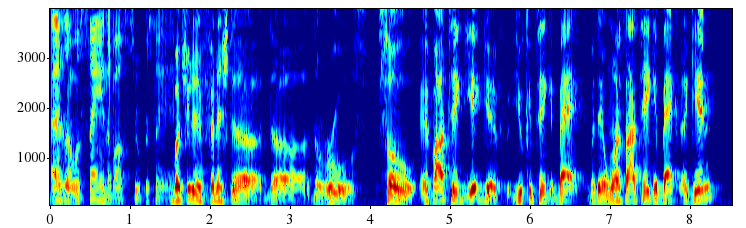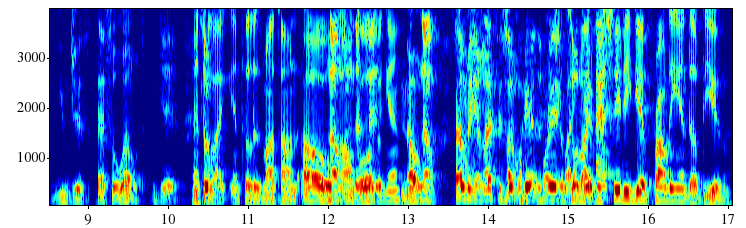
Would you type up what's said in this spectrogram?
as I was saying about Super Saiyan, But you didn't finish the the the rules. So if I take your gift, you can take it back. But then once I take it back again, you just SOL'd. yeah, And so, like until it's my time. Oh, No, I don't that's go it. up again. No, No. So, So- I mean, unless it's so like a here's whole the bunch thing. of like, so like the gifts. shitty gift probably end up to you,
